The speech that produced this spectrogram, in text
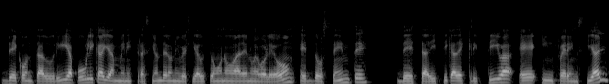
de Contaduría Pública y Administración de la Universidad Autónoma de Nuevo León. Es docente de estadística descriptiva e inferencial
